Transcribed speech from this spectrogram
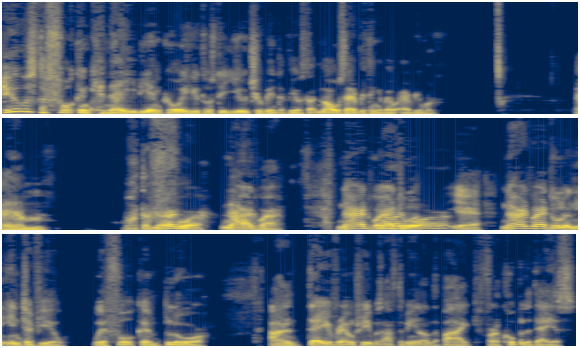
Who was the fucking Canadian guy who does the YouTube interviews that knows everything about everyone? Um, what the Nardwuar. fuck? Nardwuar. Nardwuar. Nardwuar. Done, yeah, Nardwuar done an interview with fucking Blur, and Dave Rowntree was after being on the bag for a couple of days,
